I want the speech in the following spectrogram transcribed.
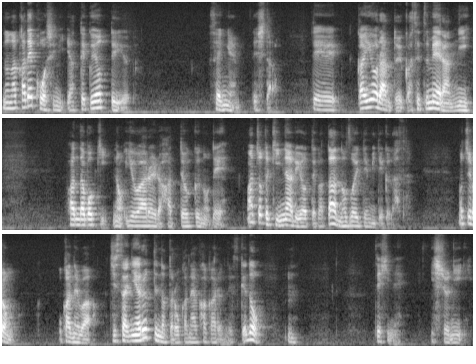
の中で講師にやっていくよっていう宣言でした。で概要欄というか説明欄にファンダ簿記の URL 貼っておくので、まあちょっと気になるよって方は覗いてみてください。もちろんお金は実際にやるってなったらお金はかかるんですけど、うん。ぜひね、一緒に、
